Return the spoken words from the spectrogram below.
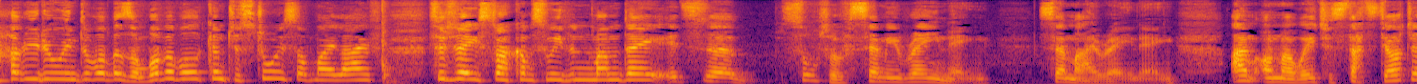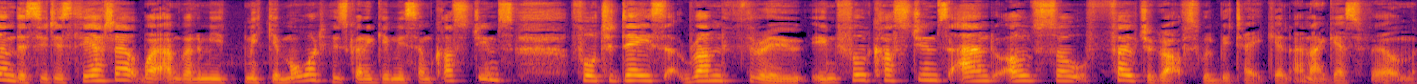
How do you do, interwebers and webber? Welcome to Stories of My Life. So today, Stockholm, Sweden, Monday. It's uh, sort of semi-raining, semi-raining. I'm on my way to Stadsteatern, the city's theatre, where I'm going to meet Micke Mård, who's going to give me some costumes for today's run-through in full costumes and also photographs will be taken and I guess film.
